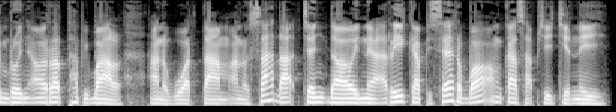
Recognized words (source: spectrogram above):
ជំរុញឲ្យរដ្ឋាភិបាលអនុវត្តតាមអនុសាសន៍ដាក់ចេញដោយអ្នករាយការណ៍ពិសេសរបស់អង្គការសហប្រជាជាតិនេះ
